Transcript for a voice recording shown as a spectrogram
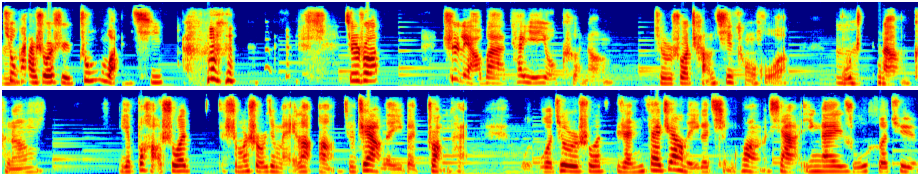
就嗯怕说是中晚期，就是说治疗吧，它也有可能，就是说长期存活，不嗯治呢，可能也不好说什么时候就没了啊，就这样的一个状态。我我就是说，人在这样的一个情况下，应该如何去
